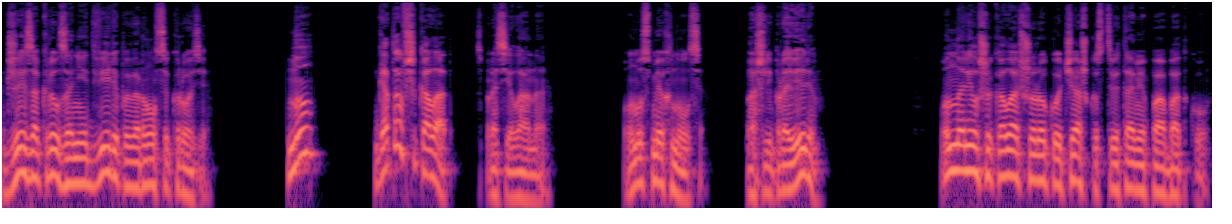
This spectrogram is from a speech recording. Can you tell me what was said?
Джей закрыл за ней дверь и повернулся к Розе. «Ну, готов шоколад?» — спросила она. Он усмехнулся. Пошли проверим. Он налил шоколад в широкую чашку с цветами по ободку.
